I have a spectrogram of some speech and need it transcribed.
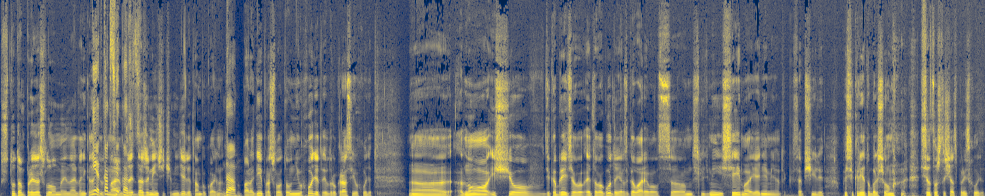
Что там произошло, мы, наверное, никогда Нет, не как узнаем. Тебе кажется? Даже меньше, чем неделя, там буквально да. пара дней прошло, то он не уходит, и вдруг раз и уходит. Э, но еще в декабре этого года я разговаривал с, эм, с людьми из Сейма, и они мне так сообщили по секрету большому все то, что сейчас происходит.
